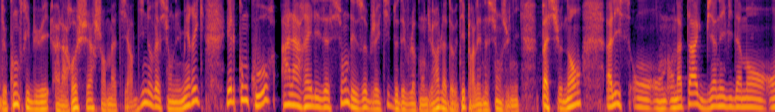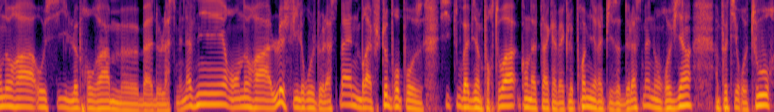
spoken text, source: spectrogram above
de contribuer à la recherche en matière d'innovation numérique et elle concourt à la réalisation des objectifs de développement durable adoptés par les Nations Unies. Passionnant. Alice, on, attaque, bien évidemment, on aura aussi le programme euh, bah, de la semaine à venir, on aura le fil rouge de la semaine. Bref, je te propose, si tout va bien pour toi, qu'on attaque avec le premier épisode de la semaine. On revient, un petit retour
